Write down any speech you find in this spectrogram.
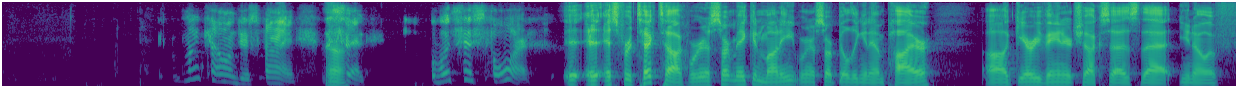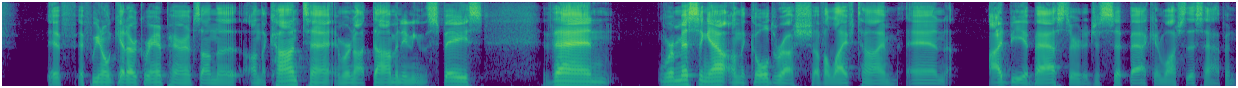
My calendar's fine. Uh. Listen, what's this for? It, it, it's for TikTok. We're gonna start making money. We're gonna start building an empire. Uh, Gary Vaynerchuk says that you know if if if we don't get our grandparents on the on the content and we're not dominating the space, then we're missing out on the gold rush of a lifetime. And I'd be a bastard to just sit back and watch this happen.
